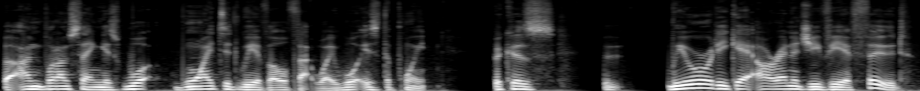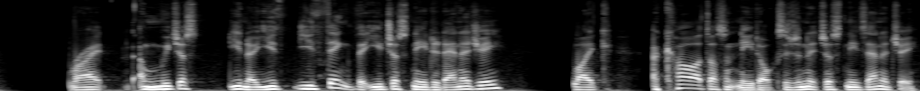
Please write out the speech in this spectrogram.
but I'm, what I'm saying is what why did we evolve that way? What is the point? Because we already get our energy via food, right? And we just, you know, you you think that you just needed energy. Like a car doesn't need oxygen, it just needs energy.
